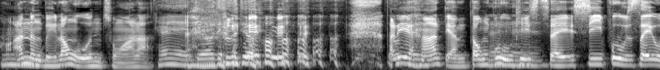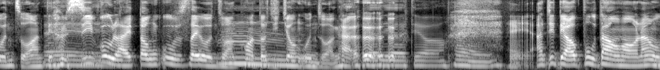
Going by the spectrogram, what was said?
嗯、啊，两边拢有温泉啦。哎，对对对。啊，你哈踮 东部去西，西部洗温泉，踮西部来东部洗温泉，看倒一种温泉较好。对对对。哎，啊，这条步道吼，咱有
